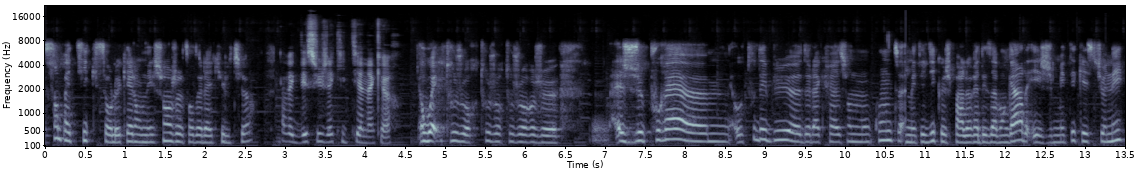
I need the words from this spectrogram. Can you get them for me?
sympathique sur lequel on échange autour de la culture. Avec des sujets qui tiennent à cœur. Ouais, toujours, toujours, toujours. Je, je pourrais, euh, au tout début euh, de la création de mon compte, je m'étais dit que je parlerais des avant-gardes et je m'étais questionnée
